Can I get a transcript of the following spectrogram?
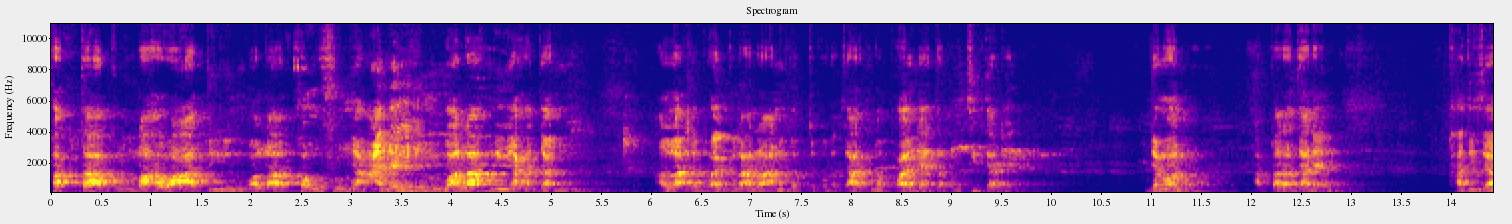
ফাত্তাকুল্লাহ ওয়া আতিউন ওয়ালা খাউফুন আলাইহিম ওয়ালা হুম ইয়াহজানুন। আল্লাহকে ভয় করে আল্লাহ আনুগত্য করা যার কোনো ভয় নেই, তার কোনো চিন্তা নেই। যেমন আপনারা জানেন, খাদিজা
